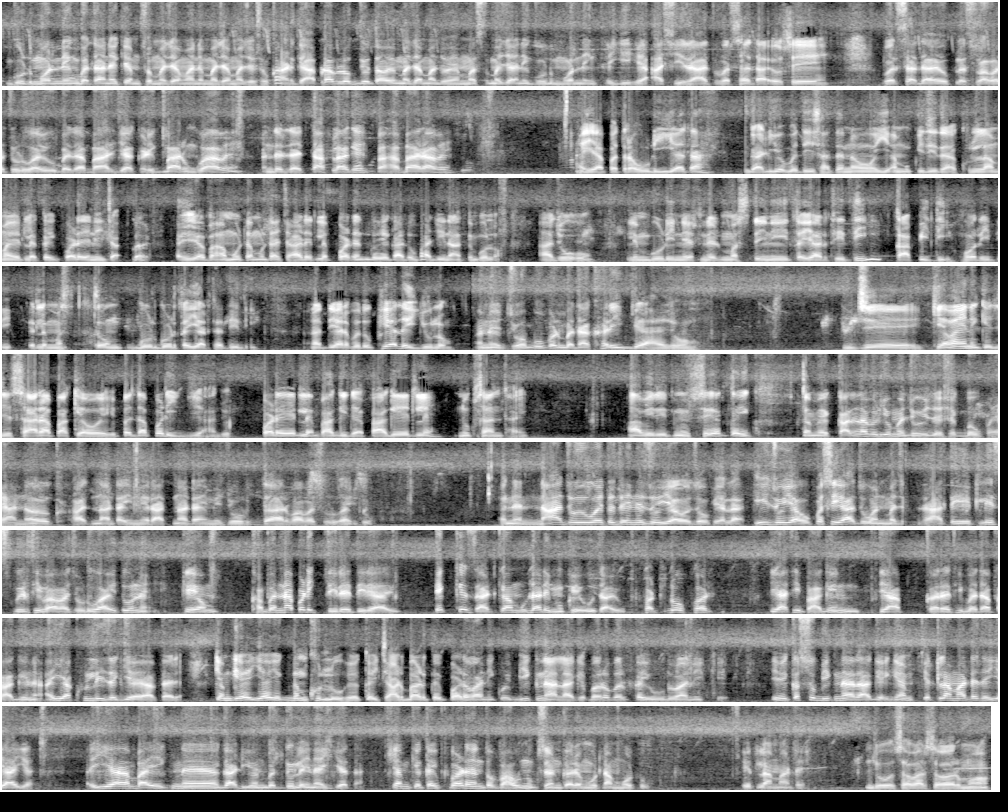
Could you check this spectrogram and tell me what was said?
Good morning બધાને કેમ છો? મજામાં ને મજામાં જશો કારણ કે આપણા બ્લોગ જોતા હોય મજામાં જોઈએ મસ્ત મજાની ગુડ મોર્નિંગ થઈ ગઈ છે. આશી રાત વરસાદ આવ્યો છે. વરસાદ આવ્યો પ્લસ વાવાઝોડું આવ્યું. બધા બહાર જ્યાં ઘડીક બહાર ઊંઘવા આવે. અંદર જાય તાપ લાગે. પાહા બહાર આવે. અહીંયા પતરા ઉડી ગયા હતા ગાડીઓ બધી સાધનો અહીંયા મૂકી દીધા. ખુલ્લામાં એટલે કંઈ પડે નહીં. અહીંયા બા મોટા મોટા ઝાડ એટલે પડે ને તો એક આધું ભાજી નાખે. બોલો. આ જો લીંબુડી નેટ નેટ મસ્તીની તૈયાર થઈ હતી કાપી હતી હોરી હતી એટલે મસ્ત ગોળ ગોળ તૈયાર થતી હતી. અને અત્યારે બધું ફેદાઈ ગયું લો. અને જોબુ પણ બધા ખરી ગયા છે જો. જે કહેવાય ને કે જે સારા પાક્યા હોય એ બધા પડી ગયા જો. પડે એટલે ભાગી જાય, ભાગે એટલે નુકસાન થાય. આવી રીતનું છે કંઈક? તમે કાલના વિડીયોમાં જોઈ જશે બહુ ભયાનક. આજના ટાઈમે, રાતના ટાઈમે જોરદાર વાવાઝોડું આવ્યું હતું. અને ના જોયું હોય તો જઈને જોઈ આવો જો પહેલાં. એ જોઈ આવો, પછી આ જોવાની મજા. રાતે એટલી સ્પીડથી વાવાઝોડું આવ્યું હતું ને કે આમ ખબર ના પડી ધીરે ધીરે આવ્યું. એક કે ઝાટકા ઉડાડી મૂકે એવું જ આવ્યું. ફટડો ફટ ત્યાંથી ભાગીને, ત્યાં ઘરેથી બધા ભાગીને અહીંયા ખુલ્લી જગ્યાએ આવતા રહ્યા. કેમ કે અહીંયા એકદમ ખુલ્લું છે. કંઈ ઝાડબાડ, કંઈ પડવાની, કોઈ બીક ના લાગે. બરોબર? કંઈ ઉડવાની કે એવી કશું બીક ના લાગે. કેમ? એટલા માટે જ અહીંયા આવ્યા. અહીંયા બાઇક ને ગાડીઓને બધું લઈને આવી ગયા હતા. કેમ કે કંઈક પડે ને તો ભાવ નુકસાન કરે મોટા મોટું. એટલા માટે. જો સવાર સવારમાં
